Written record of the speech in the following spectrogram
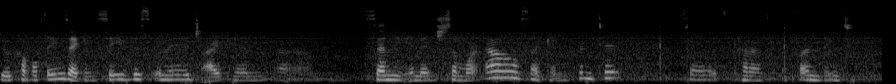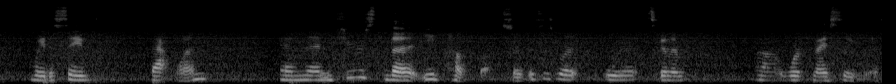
do a couple things. I can save this image. I can um, send the image somewhere else. I can print it. So it's kind of a fun thing to way to save that one. And then here's the EPUB book. So this is where, where it's going to uh, work nicely with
